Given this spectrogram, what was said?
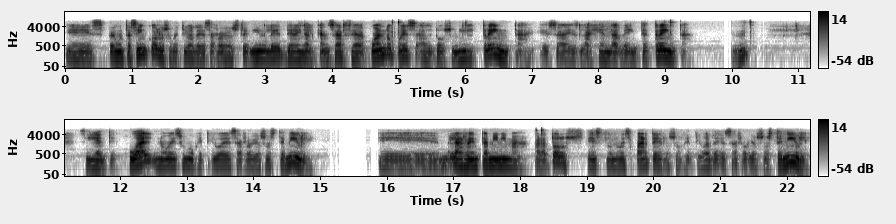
Es, pregunta 5, los objetivos de desarrollo sostenible deben alcanzarse a cuándo? Pues al 2030, esa es la Agenda 2030. ¿Mm? Siguiente, ¿cuál no es un objetivo de desarrollo sostenible? Eh, la renta mínima para todos. Esto no es parte de los objetivos de desarrollo sostenible.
